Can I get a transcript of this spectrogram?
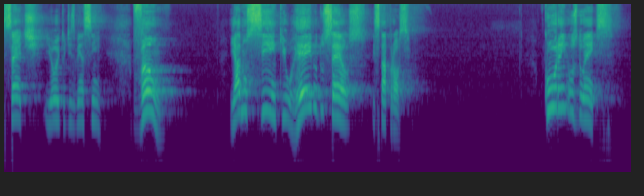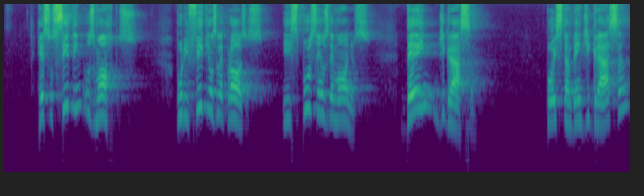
7 e 8 diz bem assim: Vão e anunciem que o reino dos céus está próximo. Curem os doentes, ressuscitem os mortos, purifiquem os leprosos e expulsem os demônios. Deem de graça, pois também de graça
